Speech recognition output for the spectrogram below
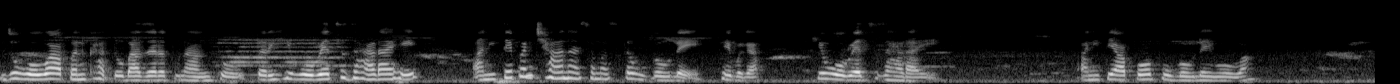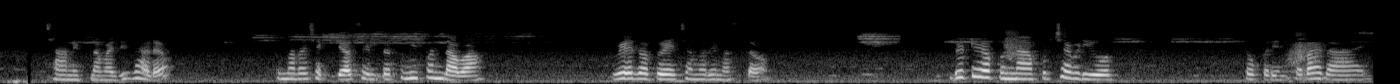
जो ओवा आपण खातो बाजारातून आणतो तर हे ओव्याचं झाड आहे आणि ते पण छान असं मस्त उगवलंय. हे बघा हे ओव्याचं झाड आहे. आणि ते आपोआप उगवलंय ओवा. छान आहेत ना माझी झाडं? तुम्हाला शक्य असेल तर तुम्ही पण लावा. वेळ जातो याच्यामध्ये मस्त. भेटूया पुन्हा पुढच्या व्हिडिओत तोपर्यंत बाय बाय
